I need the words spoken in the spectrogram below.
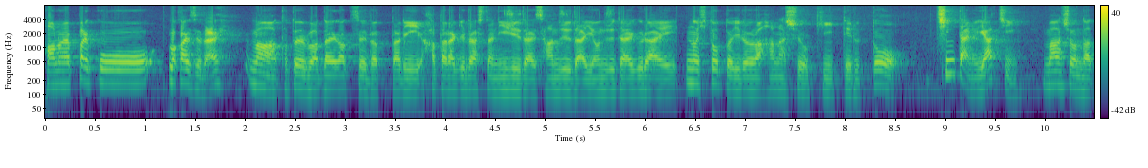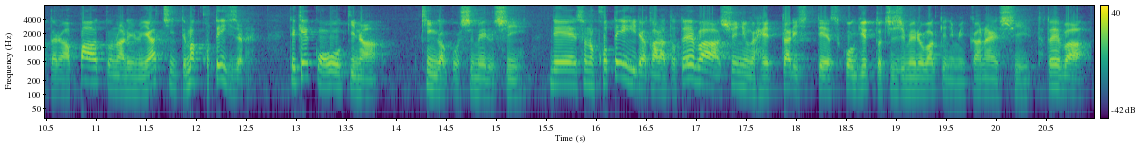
あのやっぱりこう若い世代まあ例えば大学生だったり働き出した20代30代40代ぐらいの人といろいろ話を聞いてると賃貸の家賃マンションだったりアパートなりの家賃ってまあ固定費じゃない。で結構大きな金額を占めるしでその固定費だから例えば収入が減ったりしてそこをギュッと縮めるわけにもいかないし例えば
